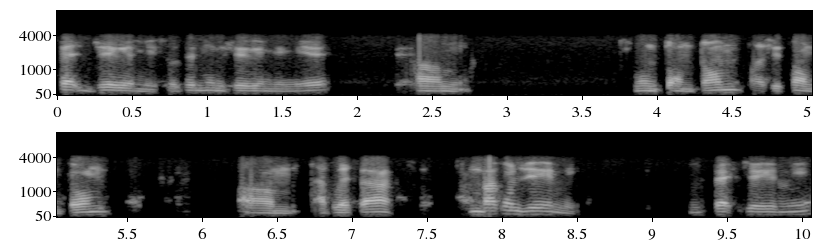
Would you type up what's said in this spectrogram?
fait Jérémy. So c'est mon here. Um, mon tonton, j'ai tonton. Um, après ça, on va con Mwen pek Jeremie.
